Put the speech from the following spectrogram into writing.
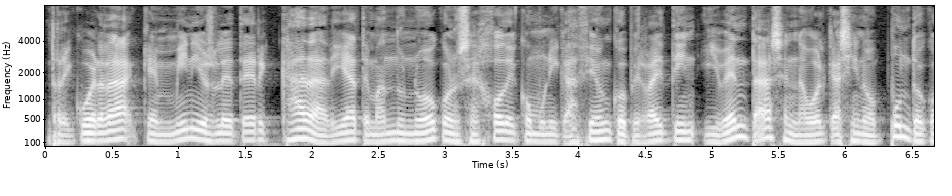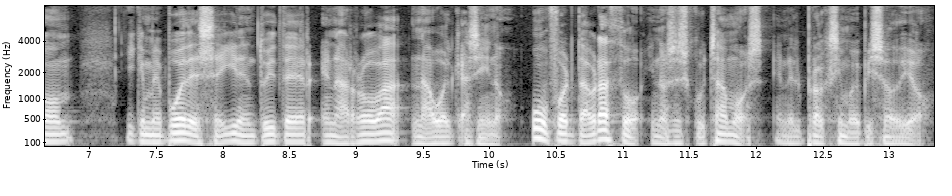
recuerda que en mi newsletter cada día te mando un nuevo consejo de comunicación, copywriting y ventas en nahuelcasino.com y que me puedes seguir en Twitter en arroba nahuelcasino. Un fuerte abrazo y nos escuchamos en el próximo episodio.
